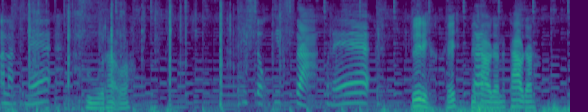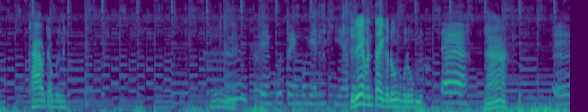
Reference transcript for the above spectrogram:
อันนั้นแหละหมูกระทะวะพิซซ่งพิซซ่าแหละดูดิเฮ้ยในเท้าเจ้านะเท้าเจ้านะเท้าเจ้าเบึงนี่เฮ้ยนั่นแหละตัวเองกูตัวเองบ่เห็นเคลียร์อยู่เด้มันไตกระดุมกระดุมอยู่จ้านะเออ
